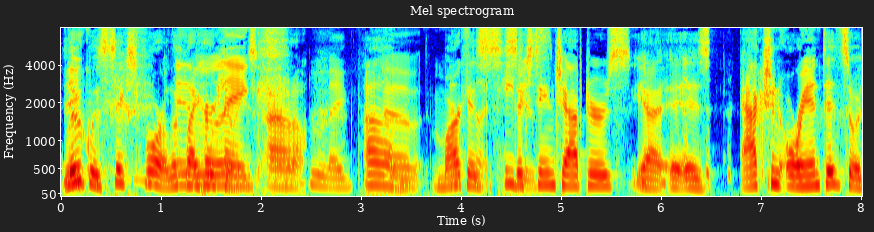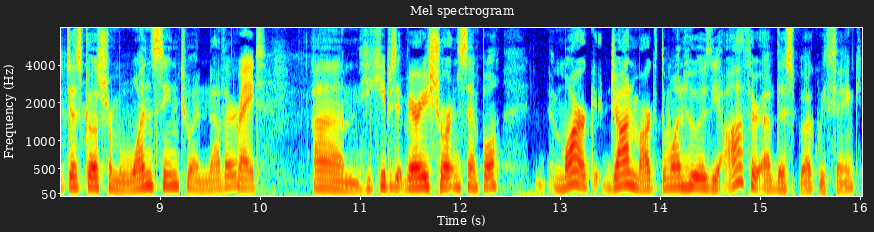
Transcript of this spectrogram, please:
Luke was six four. Looked In like Hercules. length. I don't know. Length. Um, Um, Mark is. 16 chapters. Yeah, it is action oriented, so it just goes from one scene to another. Right. Um, he keeps it very short and simple. Mark, John Mark, the one who is the author of this book, we think,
